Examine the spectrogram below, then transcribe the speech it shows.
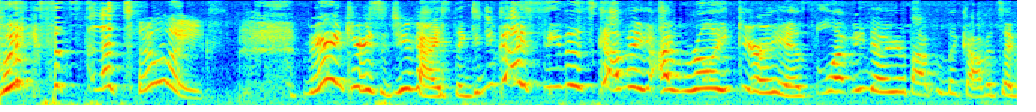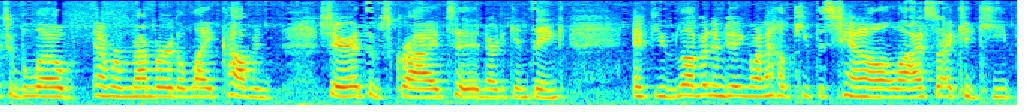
weeks instead of two weeks. Very curious what you guys think. Did you guys see this coming? I'm really curious. Let me know your thoughts in the comment section below. And remember to like, comment, share, and subscribe to Nerdigans Inc. If you love what I'm doing, want to help keep this channel alive so I can keep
